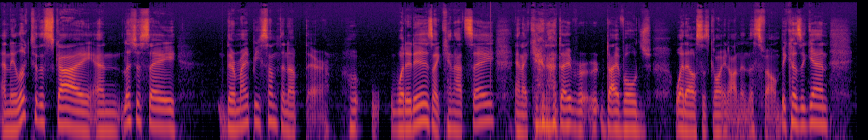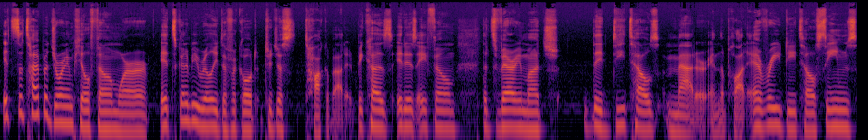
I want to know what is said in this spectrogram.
and they look to the sky and let's just say there might be something up there. What it is i cannot say and i cannot diver- divulge what else is going on in this film. Because again it's the type of jordan peele film where it's going to be really difficult to just talk about it because it is a film that's very much the details matter in the plot. Every detail seems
